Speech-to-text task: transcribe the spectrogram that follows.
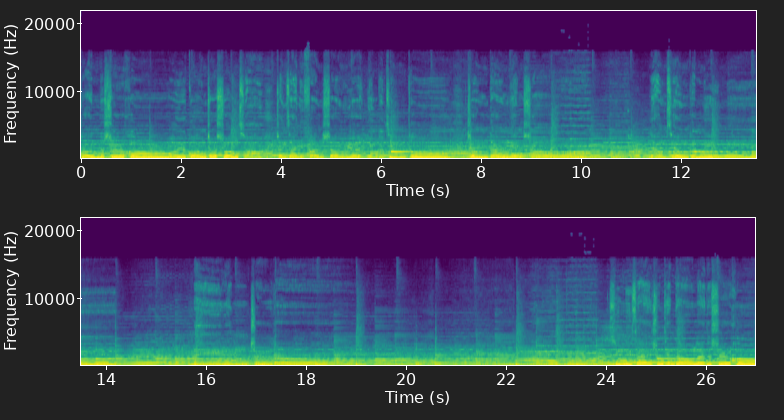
山的时候，我也光着双脚站在你翻山越岭的尽头。正当年少，两千个秘春天到来的时候，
